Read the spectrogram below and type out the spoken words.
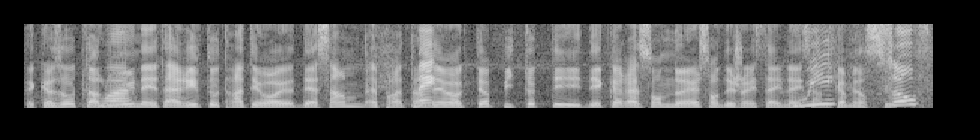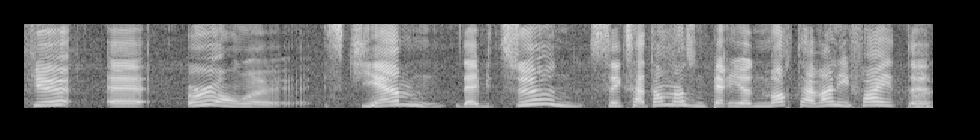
Fait qu'eux autres, l'Halloween elle arrive au 31 décembre, euh, 31 octobre, puis toutes les décorations de Noël sont déjà installées dans les Oui, centres commerciaux. sauf que euh, eux, ont, euh, ce qu'ils aiment d'habitude, c'est que ça tombe dans une période morte avant les fêtes. Ouais.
